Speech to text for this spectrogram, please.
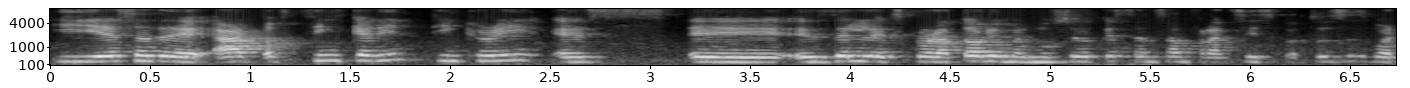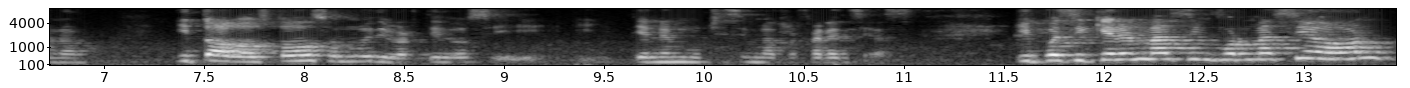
y ese de Art of Tinkering, Tinkering es, eh, es del Exploratorium, el museo que está en San Francisco. Entonces, bueno, y todos, todos son muy divertidos y, tienen muchísimas referencias. Y pues si quieren más información,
